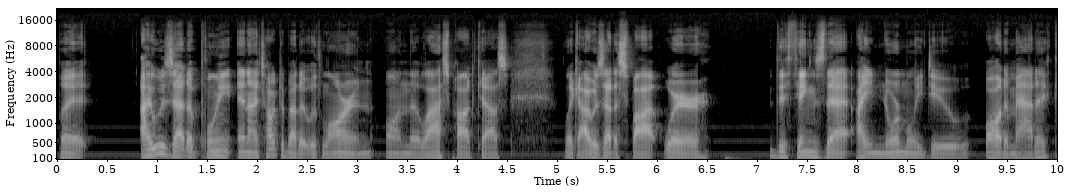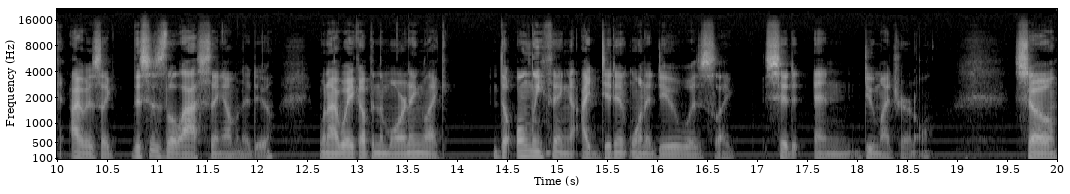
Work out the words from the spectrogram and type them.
But I was at a point, and I talked about it with Lauren on the last podcast. Like, I was at a spot where the things that I normally do automatic, I was like, this is the last thing I'm to do. When I wake up in the morning, like, the only thing I didn't want to do was like sit and do my journal. So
